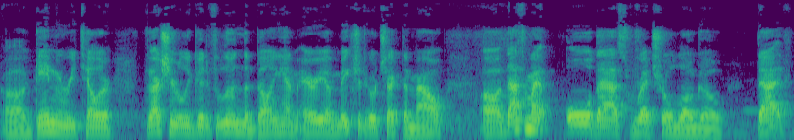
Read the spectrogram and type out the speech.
uh, gaming retailer. They're actually really good. If you live in the Bellingham area, make sure to go check them out. Uh, that's my old ass retro logo. That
